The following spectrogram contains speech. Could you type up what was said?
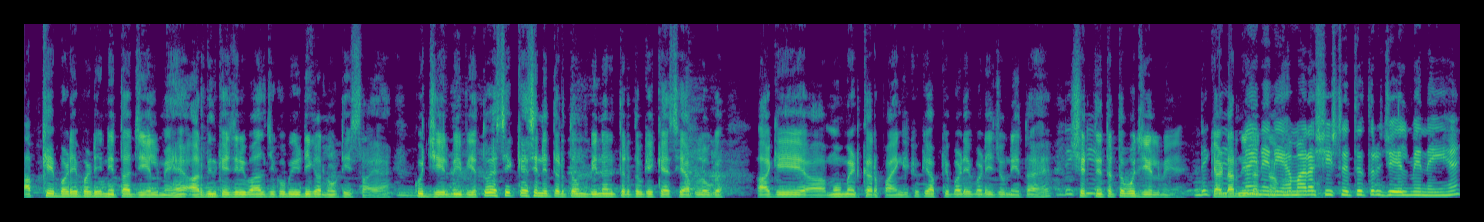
आपके बड़े बड़े नेता जेल में हैं। अरविंद केजरीवाल जी को भी ईडी का नोटिस आया है। कुछ जेल में भी है। तो ऐसे कैसे नेतृत्व बिना नेतृत्व के कैसे आप लोग आगे मूवमेंट कर पाएँगे? क्योंकि आपके बड़े बड़े जो नेता है शीर्ष नेतृत्व वो जेल में है। क्या डर नहीं नहीं नहीं हमारा शीर्ष नेतृत्व जेल में नहीं है।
